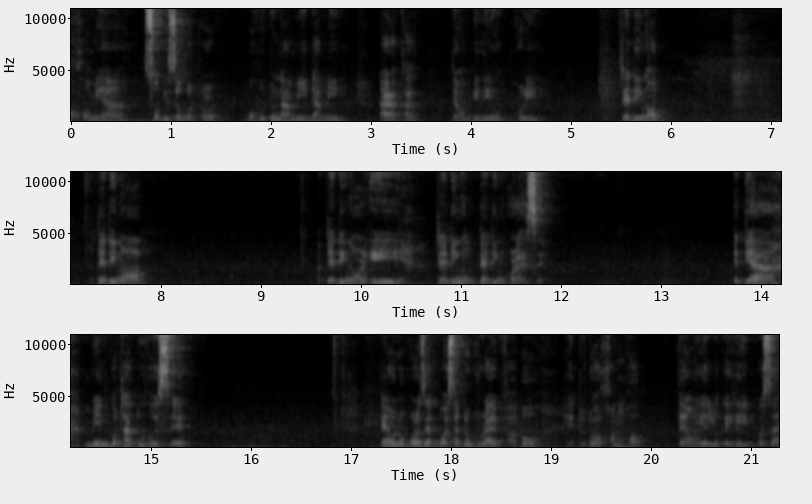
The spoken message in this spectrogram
অসমীয়া ছবি জগতৰ বহুতো নামী দামী তাৰকাক তেওঁ বিনিয়োগ কৰি ট্ৰেডিঙত ট্ৰেডিঙত ট্ৰেডিঙৰ এই ট্ৰেডিং ট্ৰেডিং কৰাইছে। এতিয়া মেইন কথাটো হৈছে তেওঁলোকৰ যে পইচাটো ঘূৰাই পাব সেইটোতো অসম্ভৱ। তেওঁ সেইলোকে সেই পইচা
